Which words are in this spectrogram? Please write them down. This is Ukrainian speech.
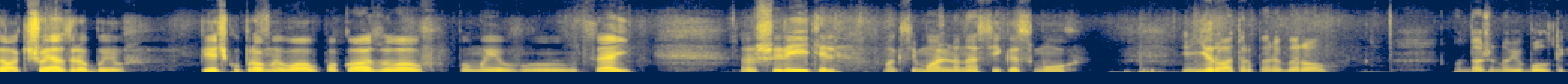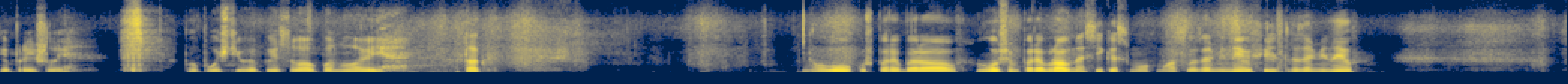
Так, що я зробив? Печку промивав, показував, помив е, цей розширитель максимально наскільки смог. Генератор перебирав. Вон навіть нові болтики прийшли. По почті виписував по новій. Так. Головку ж перебирав. Ну, В общем, перебрав наскільки смог. Масло замінив, фільтр замінив.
